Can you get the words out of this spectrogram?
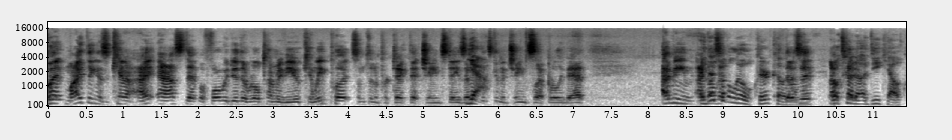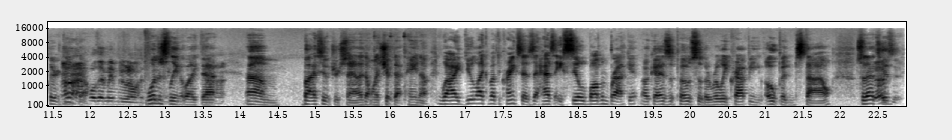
But my thing is, can I, I asked that before we do the real time review? Can we put something to protect that chain stays? I Yeah. think it's going to chain slap really bad. I mean, I It know does that, have a little clear coat. Does on it? there. Well, it's got a, a decal, clear decal. all right. Well, then maybe we don't. Have to We'll just leave it like that. Alright. Um, but I see what you're saying. I don't want to chip that paint up. What I do like about the crankset is it has a sealed bottom bracket, okay, as opposed to the really crappy open style. So that's Does good. it?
